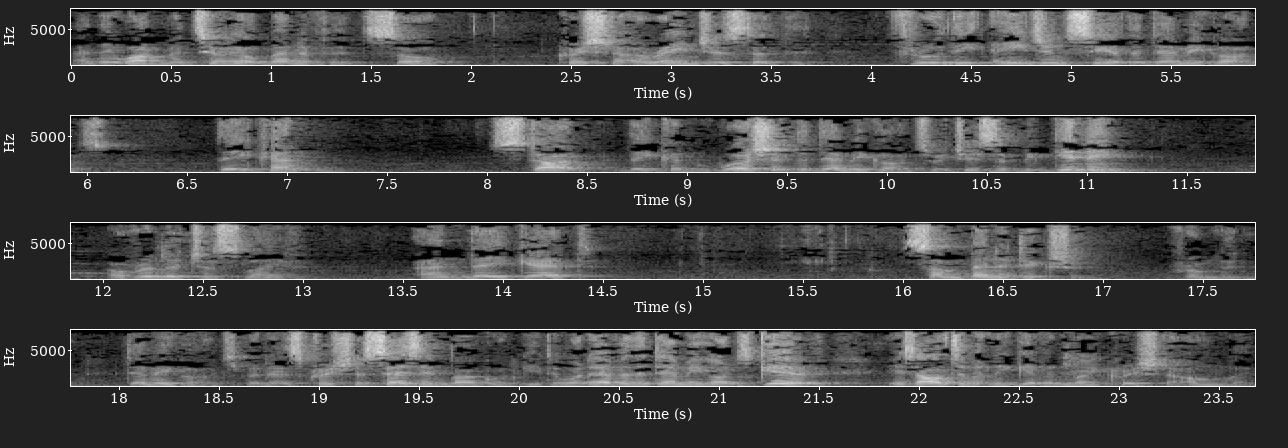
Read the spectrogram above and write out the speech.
and they want material benefits. So Krishna arranges that the, through the agency of the demigods, they can start, they can worship the demigods, which is the beginning of religious life, and they get some benediction from the demigods. But as Krishna says in Bhagavad Gita, whatever the demigods give is ultimately given by Krishna only.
